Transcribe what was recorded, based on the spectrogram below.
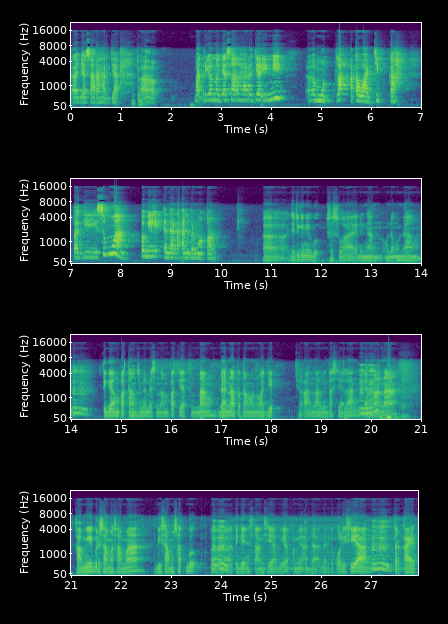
uh, Jasara Harja. Uh, Pak Triono Jasara Harja ini uh, mutlak atau wajibkah bagi semua pemilik kendaraan bermotor? Uh, jadi gini Bu, sesuai dengan Undang-Undang mm-hmm. 34 tahun 1964 ya tentang dana pertanggungan wajib kecelakaan lalu lintas jalan mm-hmm. yang mana kami bersama-sama di Samsat Bu mm-hmm. uh, tiga instansi ya Bu ya kami ada dari kepolisian mm-hmm. terkait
